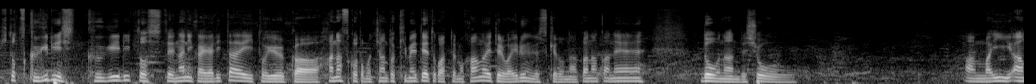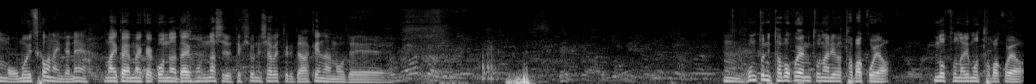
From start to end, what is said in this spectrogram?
一つ区切り区切りとして何かやりたいというか話すこともちゃんと決めてとかっても考えてはいるんですけどなかなかねどうなんでしょう。あんまいい案も思いつかないんでね。毎回毎回こんな台本なしで適当に喋ってるだけなので。うん本当にタバコ屋の隣はタバコ屋。の隣もタバコ屋。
